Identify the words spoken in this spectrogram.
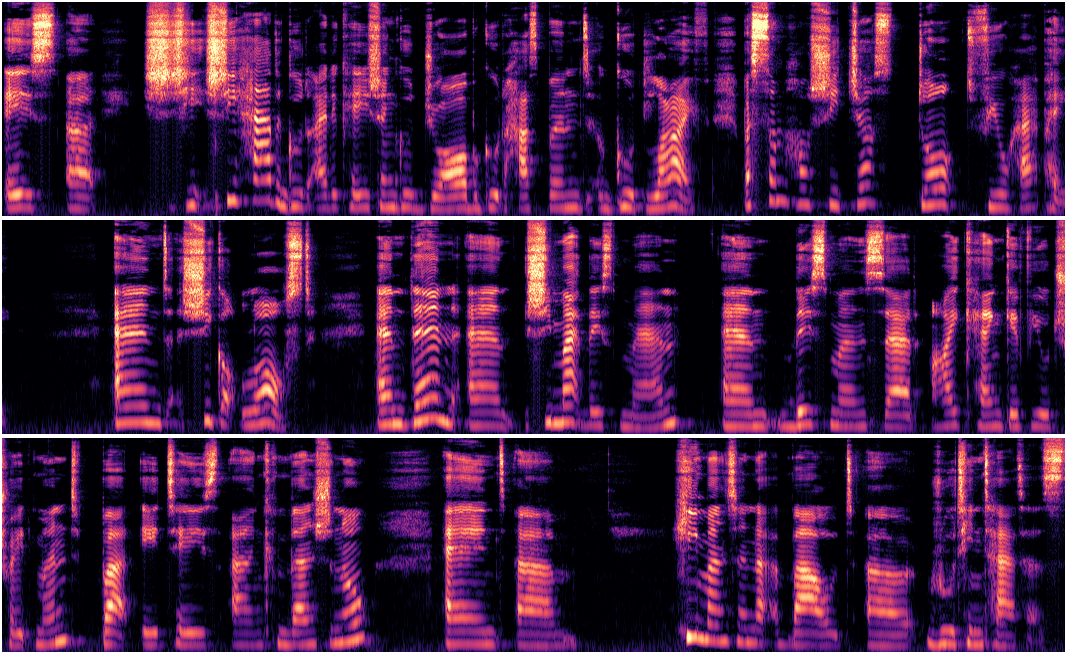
is uh, she she had a good education, good job, good husband, good life, but somehow she just don't feel happy, and she got lost, and then and she met this man. And this man said, "I can give you treatment, but it is unconventional, and um, he mentioned about uh, routinitis.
